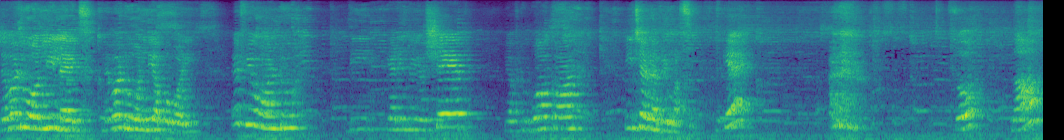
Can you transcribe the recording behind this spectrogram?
Never do only legs, never do only upper body. If you want to be get into your shape, you have to work on each and every muscle. Okay? So now,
